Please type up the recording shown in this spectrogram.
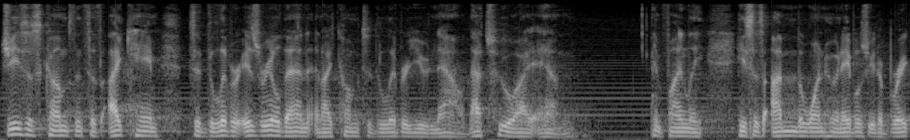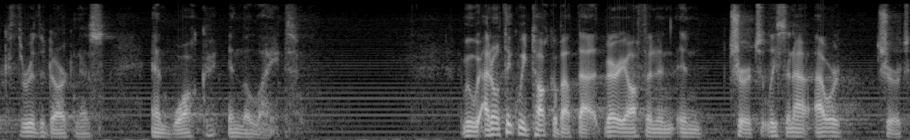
Jesus comes and says, I came to deliver Israel then, and I come to deliver you now. That's who I am. And finally, he says, I'm the one who enables you to break through the darkness and walk in the light. I mean, I don't think we talk about that very often in, in church, at least in our, our church.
